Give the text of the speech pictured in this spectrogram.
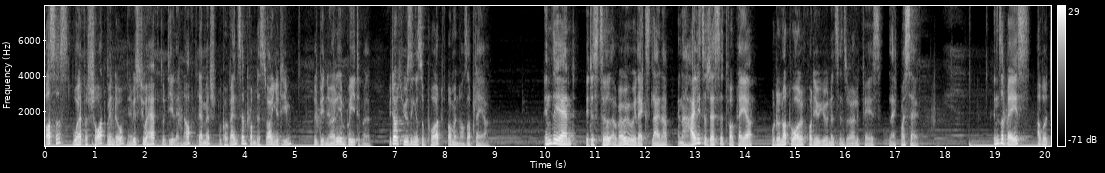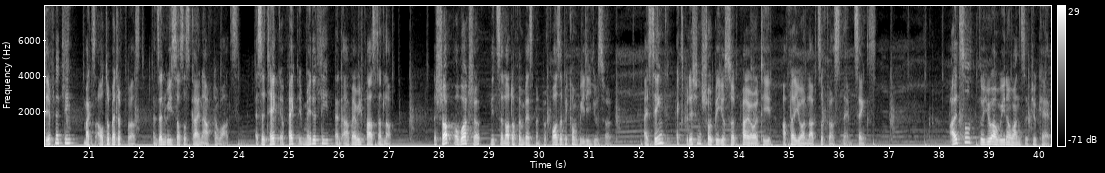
Bosses who have a short window in which you have to deal enough damage to prevent them from destroying your team will be nearly unbeatable without using a support from another player. In the end, it is still a very relaxed lineup and I highly suggest it for players who do not roll for new units in the early phase like myself. In the base, I will definitely max auto battle first and then resources grind afterwards, as they take effect immediately and are very fast unlocked. The shop or workshop needs a lot of investment before they become really useful. I think Expedition should be your third priority after you unlock the first named things. Also do your arena ones if you can.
